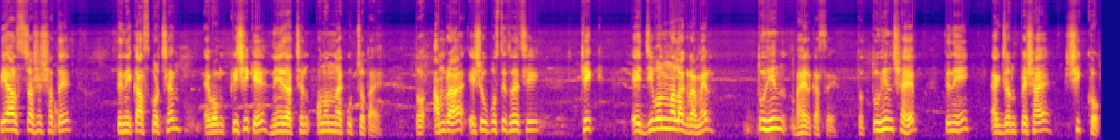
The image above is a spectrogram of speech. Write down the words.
পেঁয়াজ চাষের সাথে তিনি কাজ করছেন এবং কৃষিকে নিয়ে যাচ্ছেন অনন্য এক উচ্চতায়। তো আমরা এসে উপস্থিত হয়েছি ঠিক এই জীবনমালা গ্রামের তুহিন ভাইয়ের কাছে। তো তুহিন সাহেব, তিনি একজন পেশায় শিক্ষক,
